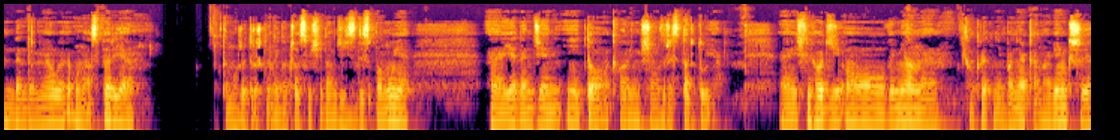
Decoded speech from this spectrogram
będą miały u nas ferie, to może troszkę tego czasu się tam gdzieś zdysponuje. E, Jeden dzień i to akwarium się zrestartuje. E, Jeśli chodzi o wymianę konkretnie baniaka na większy,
